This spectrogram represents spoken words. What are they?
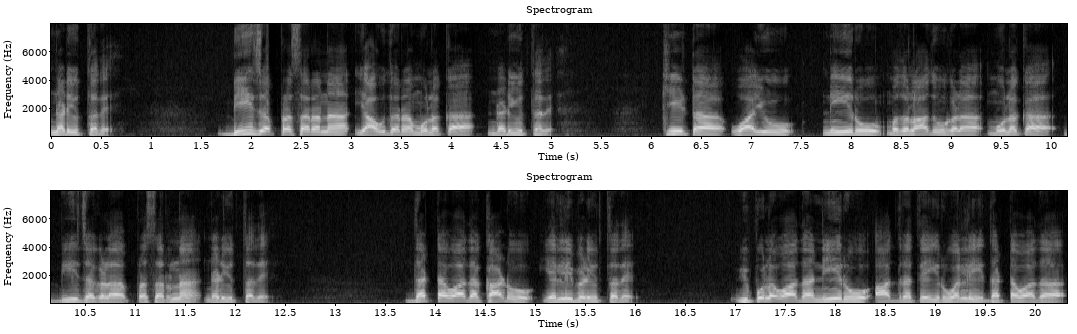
ನಡೆಯುತ್ತದೆ. ಬೀಜ ಪ್ರಸರಣ ಯಾವುದರ ಮೂಲಕ ನಡೆಯುತ್ತದೆ? ಕೀಟ, ವಾಯು, ನೀರು ಮೊದಲಾದವುಗಳ ಮೂಲಕ ಬೀಜಗಳ ಪ್ರಸರಣ ನಡೆಯುತ್ತದೆ. ದಟ್ಟವಾದ ಕಾಡು ಎಲ್ಲಿ ಬೆಳೆಯುತ್ತದೆ? ವಿಪುಲವಾದ ನೀರು ಆರ್ದ್ರತೆ ಇರುವಲ್ಲಿ ದಟ್ಟವಾದ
